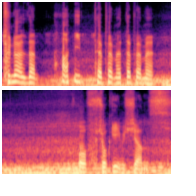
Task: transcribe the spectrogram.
tünelden. Ay tepeme tepeme. Of çok iyiymiş yalnız.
